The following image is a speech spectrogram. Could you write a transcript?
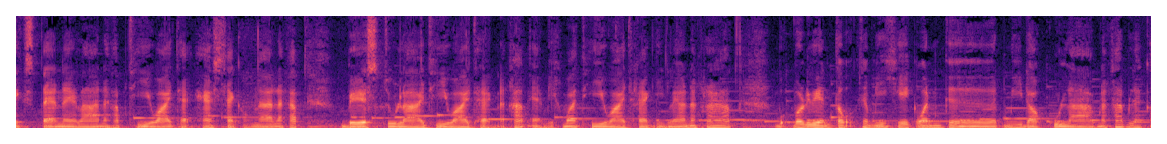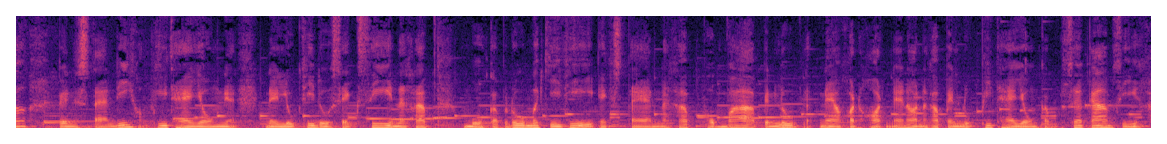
Extend ในร้านนะครับ TY Tag Hashtag ของงานนะครับ Base July TY Tag นะครับ แอบมีคำว่า TY Tag อีกแล้วนะครับ บริเวณโต๊ะจะมีเค้กวันเกิด มีดอกกุหลาบนะครับ แล้วก็เป็นสแตนดี้ของพี่แทยงเนี่ย ในลุคที่ดูเซ็กซี่นะครับ บวกกับรูปเมื่อกี้ที่ extend นะครับ ผมว่าเป็นรูปแนวฮอตๆแน่นอนนะครับ เป็นลุคพี่แทยงกับเสื้อกล้ามสีข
